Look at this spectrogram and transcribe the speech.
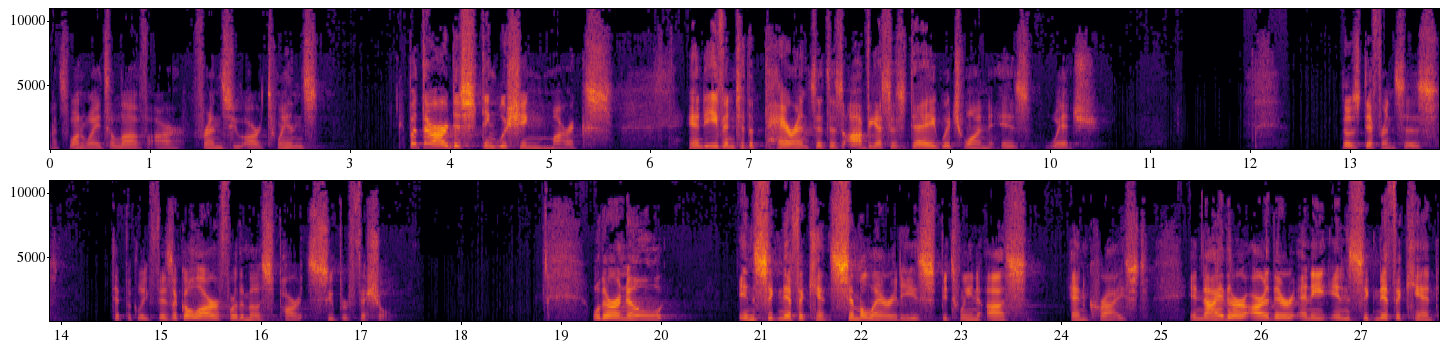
That's one way to love our friends who are twins. But there are distinguishing marks. And even to the parents, it's as obvious as day which one is which. Those differences, typically physical, are for the most part superficial. Well, there are no insignificant similarities between us and Christ, and neither are there any insignificant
